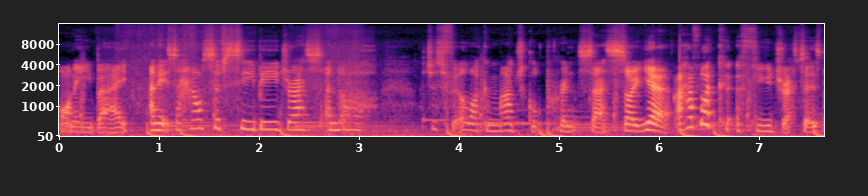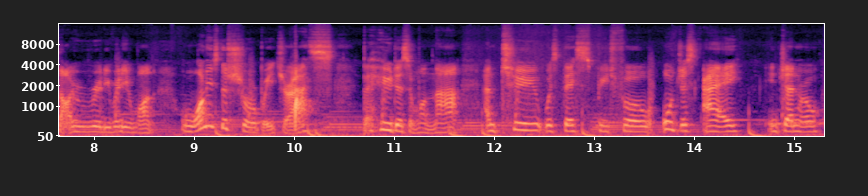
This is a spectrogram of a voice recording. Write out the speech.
on eBay and it's a House of CB dress and oh I just feel like a magical princess. So yeah, I have like a few dresses that I really, really want. One is the strawberry dress, but who doesn't want that? And two was this beautiful, or just A in general,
